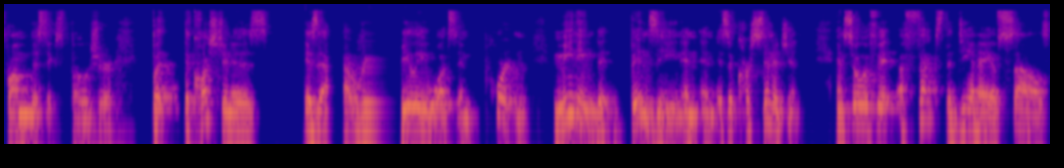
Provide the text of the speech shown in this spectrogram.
from this exposure. But the question is is that really what's important? Meaning that benzene and, and is a carcinogen and so, if it affects the DNA of cells,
